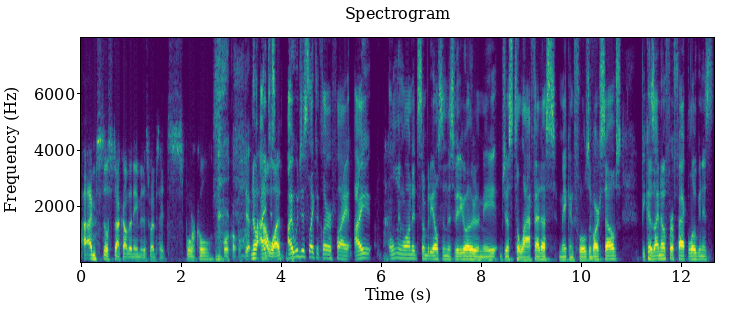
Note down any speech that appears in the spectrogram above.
I'm still stuck on the name of this website, Sporcle. Sporcle. No, I just. I would just like to clarify. I only wanted somebody else in this video other than me just to laugh at us making fools of ourselves because I know for a fact Logan is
